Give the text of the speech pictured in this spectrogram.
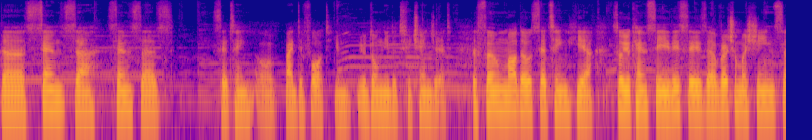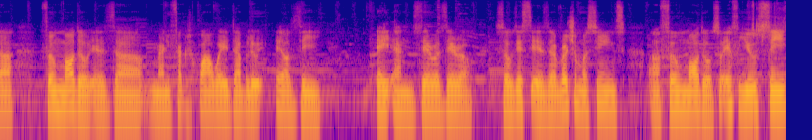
the sensor sensors setting or by default, you, you don't need to change it. The phone model setting here. So you can see this is a virtual machine's uh, phone model is uh, manufactured Huawei WLZ AN00. So this is a virtual machine's uh, phone model. So if you see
